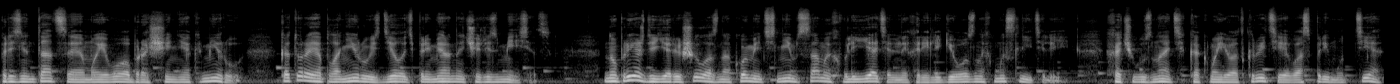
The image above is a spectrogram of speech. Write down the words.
презентация моего обращения к миру, которое я планирую сделать примерно через месяц. Но прежде я решил ознакомить с ним самых влиятельных религиозных мыслителей. Хочу узнать, как мое открытие воспримут те,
